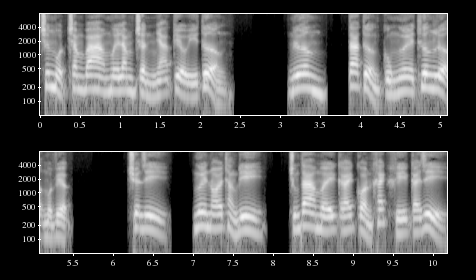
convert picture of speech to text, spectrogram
chương 135 Trần Nhã Kiều ý tưởng. Nương, ta tưởng cùng ngươi thương lượng một việc. Chuyện gì, ngươi nói thẳng đi, chúng ta mấy cái còn khách khí cái gì?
